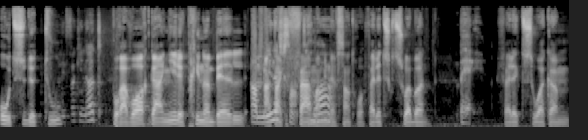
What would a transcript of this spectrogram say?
au-dessus de tout pour avoir gagné le prix Nobel En tant que 1903. femme en 1903. Fallait-tu que tu sois bonne? Ben, Fallait que tu sois comme...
